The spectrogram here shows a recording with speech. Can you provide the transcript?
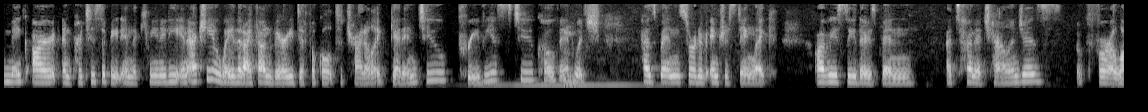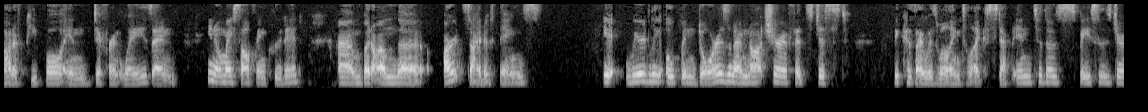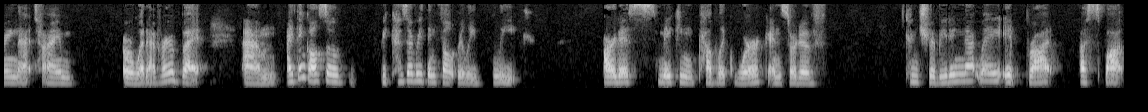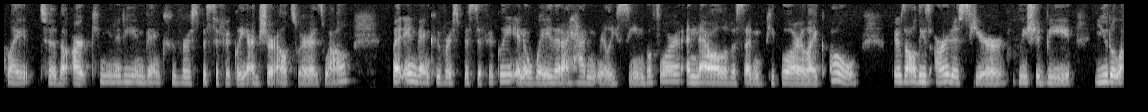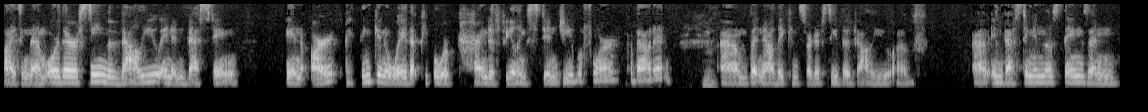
make art and participate in the community in actually a way that I found very difficult to try to like get into previous to COVID, mm. which has been sort of interesting. Like, obviously, there's been a ton of challenges for a lot of people in different ways, and you know, myself included. Um, but on the art side of things, it weirdly opened doors, and I'm not sure if it's just because I was willing to like step into those spaces during that time or whatever. But um, I think also because everything felt really bleak, artists making public work and sort of contributing that way, it brought a spotlight to the art community in Vancouver specifically, I'm sure elsewhere as well, but in Vancouver specifically in a way that I hadn't really seen before. And now all of a sudden people are like, oh, there's all these artists here, we should be utilizing them, or they're seeing the value in investing in art, I think, in a way that people were kind of feeling stingy before about it. Hmm. Um, but now they can sort of see the value of uh, investing in those things and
